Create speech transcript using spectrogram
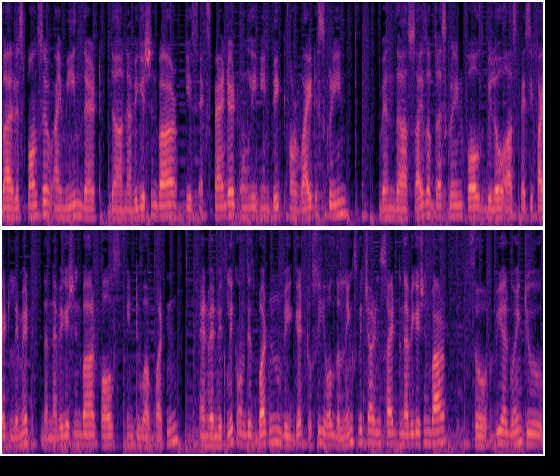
By responsive I mean that the navigation bar is expanded only in big or wide screen when the size of the screen falls below a specified limit, the navigation bar falls into a button. And when we click on this button we get to see all the links which are inside the navigation bar. So we are going to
